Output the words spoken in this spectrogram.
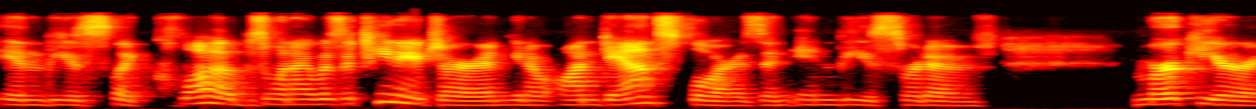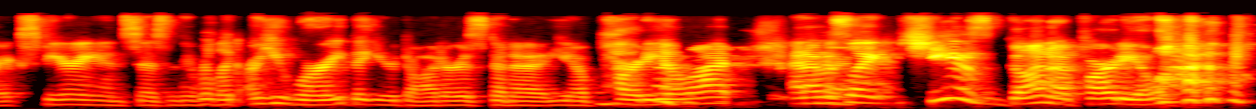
in these like clubs when I was a teenager, and you know, on dance floors and in these sort of murkier experiences. And they were like are you worried that your daughter is gonna you know party a lot? And i was like she is gonna party a lot.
